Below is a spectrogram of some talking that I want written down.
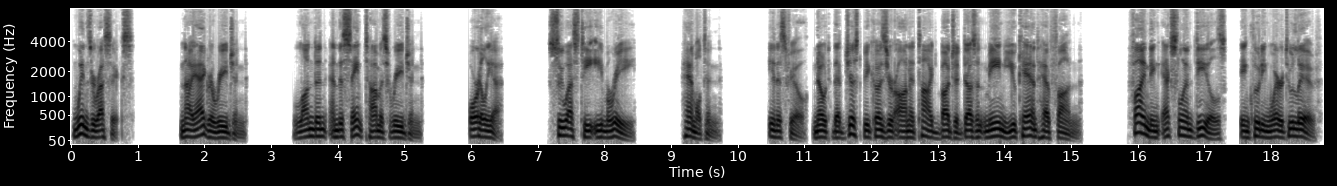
Windsor Essex, Niagara Region, London and the St. Thomas Region, Orillia, Sault Ste. Marie, Hamilton, Innisfil. Note that just because you're on a tight budget doesn't mean you can't have fun. Finding excellent deals, including where to live,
